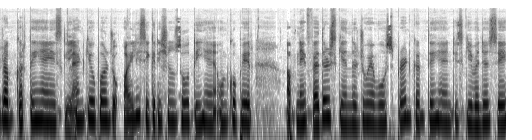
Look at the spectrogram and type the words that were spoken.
रब करते हैं इस ग्लैंड के ऊपर, जो ऑयली सिक्रेशंस होती हैं, उनको फिर अपने फेदर्स के अंदर जो है वो स्प्रेड करते हैं, जिसकी वजह से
